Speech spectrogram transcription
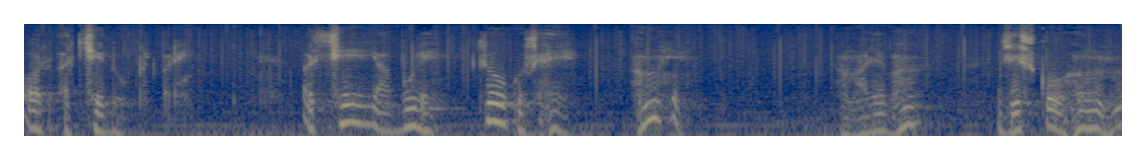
और अच्छे लोग भी पड़े अच्छे या बुरे, जो कुछ है, हम हैं। हमारे वहाँ जिसको हम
